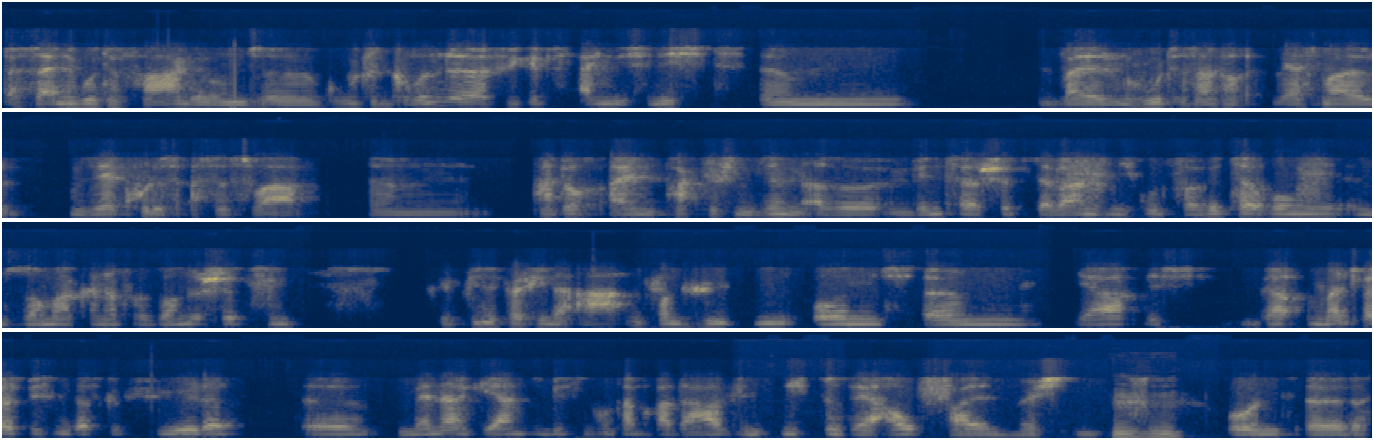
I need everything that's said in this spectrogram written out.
Das ist eine gute Frage und äh, gute Gründe dafür gibt es eigentlich nicht, ähm, weil ein Hut ist einfach erstmal ein sehr cooles Accessoire. Ähm, hat auch einen praktischen Sinn. Also im Winter schützt er wahnsinnig gut vor Witterung, im Sommer kann er vor Sonne schützen. Es gibt viele verschiedene Arten von Hüten und ähm, ja, ich habe manchmal ein bisschen das Gefühl, dass äh, Männer gern so ein bisschen unterm Radar sind, nicht so sehr auffallen möchten. Mhm. Und äh, dass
